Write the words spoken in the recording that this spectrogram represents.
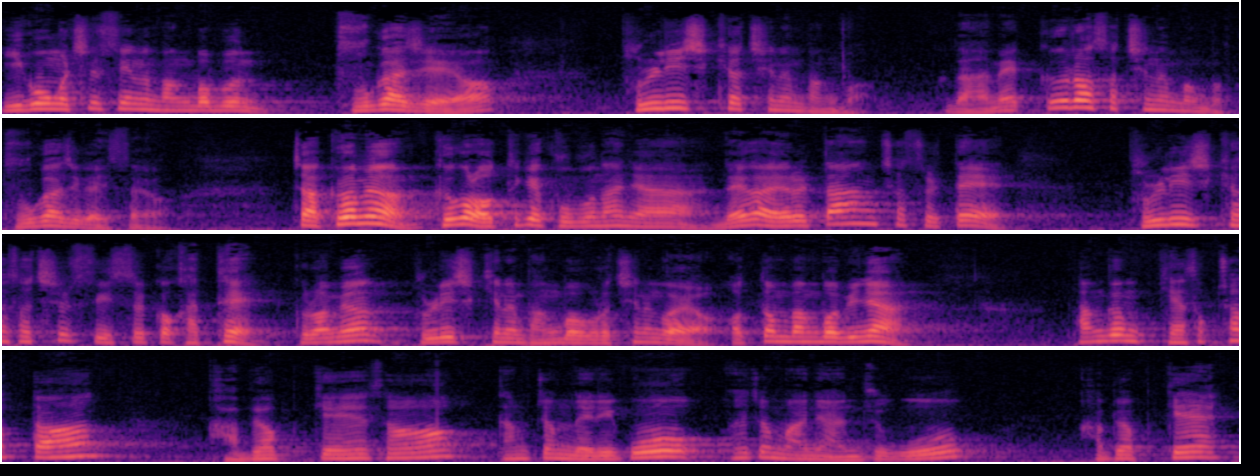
이 공을 칠 수 있는 방법은 두 가지예요. 분리시켜 치는 방법. 그 다음에 끌어서 치는 방법 두 가지가 있어요. 자, 그러면 그걸 어떻게 구분하냐. 내가 얘를 땅 쳤을 때 분리시켜서 칠 수 있을 것 같아. 그러면 분리시키는 방법으로 치는 거예요. 어떤 방법이냐? 방금 계속 쳤던 가볍게 해서 당점 내리고 회전 많이 안 주고 가볍게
